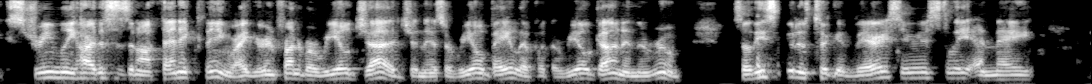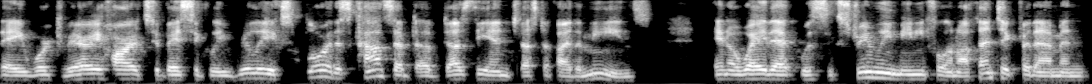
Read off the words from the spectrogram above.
extremely hard. This is an authentic thing, right? You're in front of a real judge, and there's a real bailiff with a real gun in the room. So these students took it very seriously, and they they worked very hard to basically really explore this concept of does the end justify the means in a way that was extremely meaningful and authentic for them and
